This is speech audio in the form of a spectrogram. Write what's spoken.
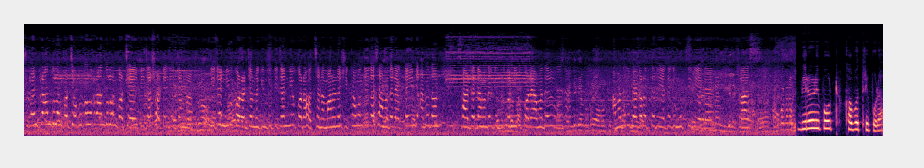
স্টুডেন্টরা আন্দোলন করছে, অভিভাবকরা আন্দোলন করছে টিচার শর্টেজের জন্য। টিচার নিয়োগ করার জন্য কিন্তু টিচার নিয়োগ করা হচ্ছে না। মাননীয় শিক্ষামন্ত্রীর কাছে আমাদের একটাই আবেদন, স্যার যাতে আমাদেরকে দ্রুত নিয়োগ করে, আমাদের আমাদের বেকারত্বের ইয়ে থেকে মুক্তি দিয়ে দেয়। প্লাস ব্যুরো রিপোর্ট, খবর ত্রিপুরা।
